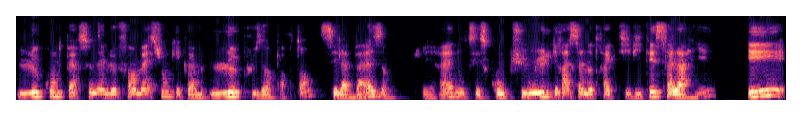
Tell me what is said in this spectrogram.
le compte personnel de formation, qui est quand même le plus important. C'est la base, je dirais. Donc, c'est ce qu'on cumule grâce à notre activité salariée. Et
